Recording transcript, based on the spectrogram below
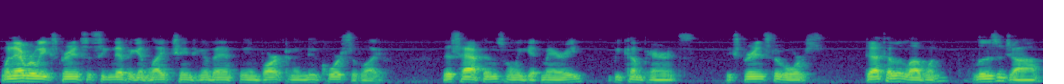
Whenever we experience a significant life changing event, we embark on a new course of life. This happens when we get married, become parents, experience divorce, death of a loved one, lose a job,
